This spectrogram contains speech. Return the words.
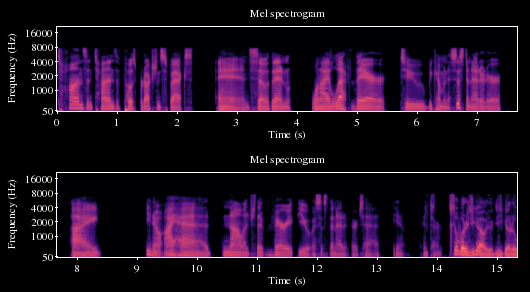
tons and tons of post production specs. And so then when I left there to become an assistant editor, I, you know, I had knowledge that very few assistant editors had, you know, in terms. So where did you go? Did you go to?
